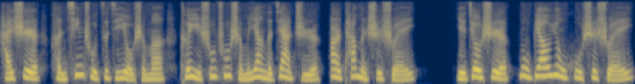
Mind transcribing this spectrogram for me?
还是很清楚自己有什么，可以输出什么样的价值？二、他们是谁？也就是目标用户是谁？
